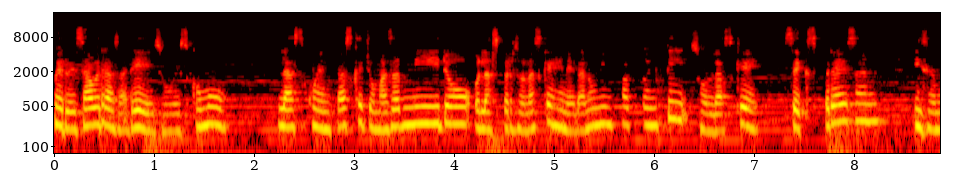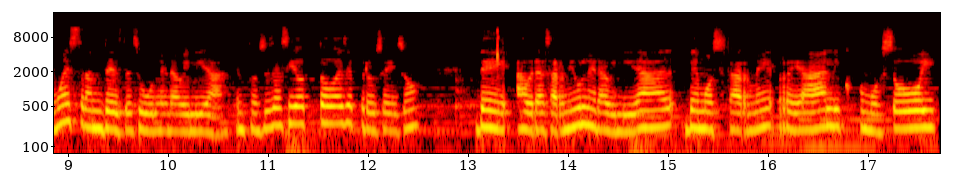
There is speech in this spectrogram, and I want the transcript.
pero es abrazar eso, es como las cuentas que yo más admiro o las personas que generan un impacto en ti son las que se expresan y se muestran desde su vulnerabilidad. Entonces ha sido todo ese proceso de abrazar mi vulnerabilidad, de mostrarme real y como soy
